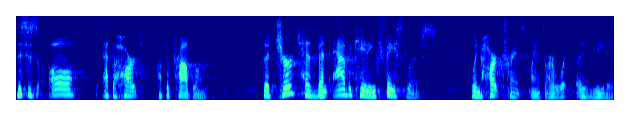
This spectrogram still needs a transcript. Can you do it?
This is all at the heart of the problem the church has been advocating facelifts when heart transplants are what is needed.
